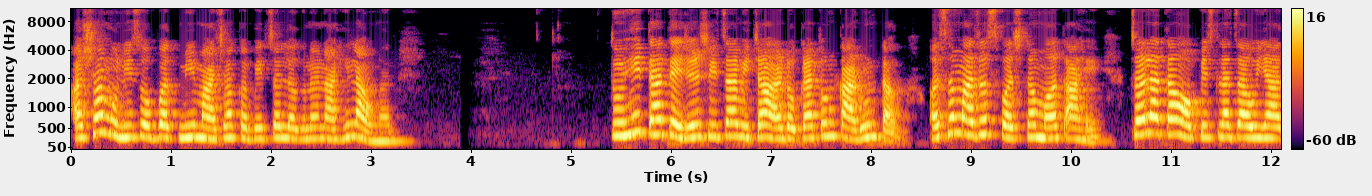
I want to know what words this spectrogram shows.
अशा मुलीसोबत मी माझ्या कबीरचं लग्न नाही लावणार. तूही त्या तेजस्वीचा विचार डोक्यातून काढून टाक असं माझं स्पष्ट मत आहे. चल आता ऑफिसला जाऊयात.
